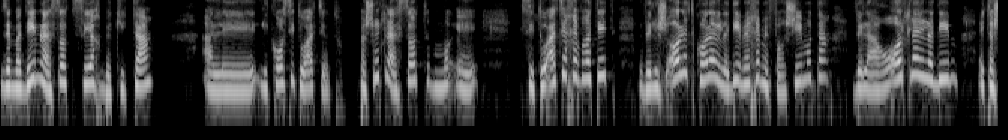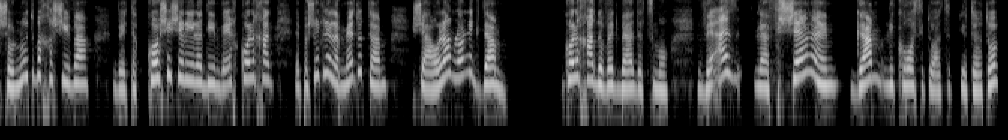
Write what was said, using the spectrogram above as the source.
זה מדהים לעשות שיח בכיתה על uh, לקרוא סיטואציות. פשוט לעשות uh, סיטואציה חברתית ולשאול את כל הילדים איך הם מפרשים אותה ולהראות לילדים את השונות בחשיבה ואת הקושי של ילדים ואיך כל אחד, ופשוט ללמד אותם שהעולם לא נגדם. כל אחד עובד בעד עצמו, ואז לאפשר להם גם לקרוא סיטואציות יותר טוב,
